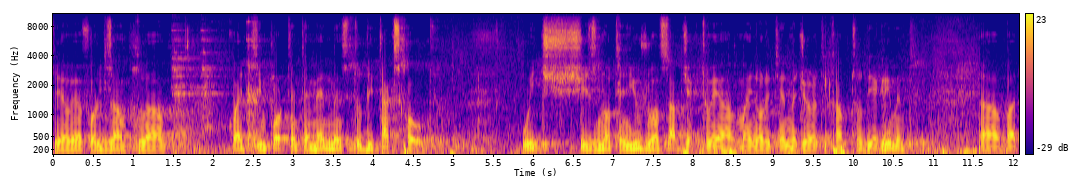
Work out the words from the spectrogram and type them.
there were, for example, uh, quite important amendments to the tax code, which is not an usual subject where minority and majority come to the agreement. Uh, but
